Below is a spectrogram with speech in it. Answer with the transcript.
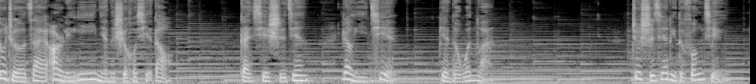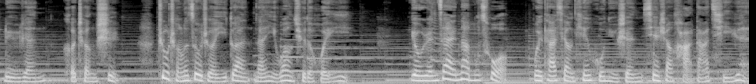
作者在二零一一年的时候写道：“感谢时间，让一切变得温暖。”这时间里的风景、旅人和城市，铸成了作者一段难以忘却的回忆。有人在纳木错为他向天湖女神献上哈达祈愿，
